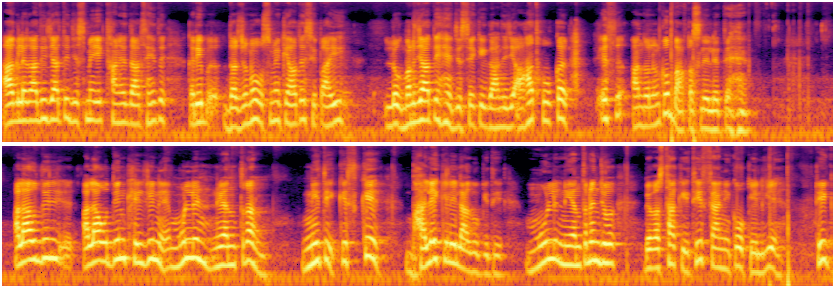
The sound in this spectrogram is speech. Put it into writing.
आग लगा दी जाती जिसमें एक थानेदार सहित करीब दर्जनों उसमें क्या होते सिपाही लोग मर जाते हैं जिससे कि गांधी जी आहत होकर इस आंदोलन को वापस ले लेते हैं। अलाउद्दीन अलाउद्दीन खिलजी ने मूल्य नियंत्रण नीति किसके भले के लिए लागू की थी? मूल्य नियंत्रण जो व्यवस्था की थी सैनिकों के लिए ठीक?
